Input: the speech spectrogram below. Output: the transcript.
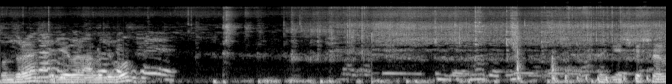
বন্ধুরা, এই এবার আলু দেবো। স্পেশাল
